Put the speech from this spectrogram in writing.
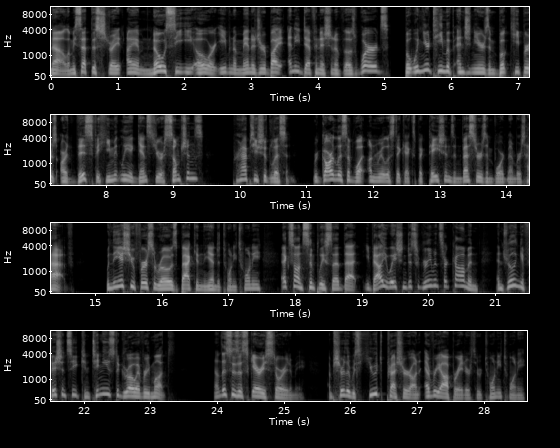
Now, let me set this straight. I am no CEO or even a manager by any definition of those words, but when your team of engineers and bookkeepers are this vehemently against your assumptions, perhaps you should listen, regardless of what unrealistic expectations investors and board members have. When the issue first arose back in the end of 2020, Exxon simply said that evaluation disagreements are common and drilling efficiency continues to grow every month. Now, this is a scary story to me. I'm sure there was huge pressure on every operator through 2020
